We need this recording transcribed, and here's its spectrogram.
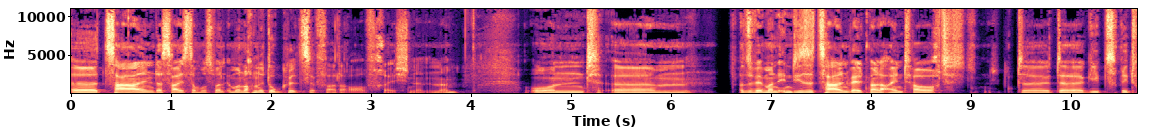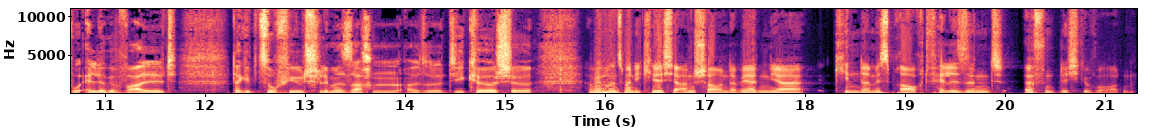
Äh, Zahlen, das heißt, da muss man immer noch eine Dunkelziffer draufrechnen. Ne? Und ähm, also wenn man in diese Zahlenwelt mal eintaucht, da, da gibt's rituelle Gewalt, da gibt's so viel schlimme Sachen. Also die Kirche, Aber wenn wir uns mal die Kirche anschauen, da werden ja Kinder missbraucht, Fälle sind öffentlich geworden.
